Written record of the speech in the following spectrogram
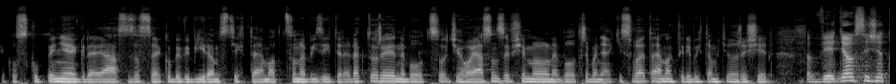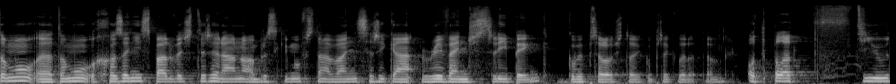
jako skupině, kde já si zase jakoby vybírám z těch témat, co nabízejí ty redaktoři, nebo co, čeho já jsem si všiml, nebo třeba nějaký své téma, který bych tam chtěl řešit. Věděl jsi, že tomu, eh, tomu chození spát ve čtyři ráno a brzkému vstávání se říká revenge sleeping? Jakoby přelož to jako překladatel. Odplatící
